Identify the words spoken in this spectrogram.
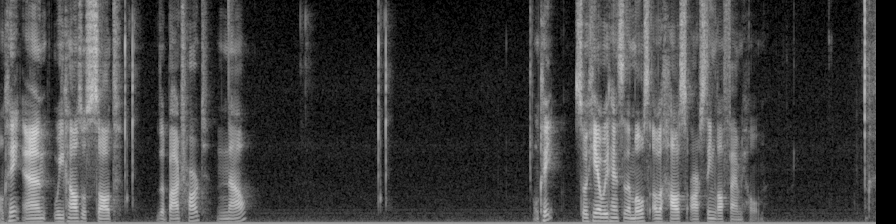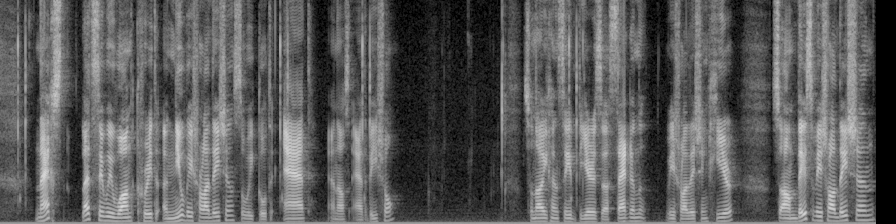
Okay, and we can also sort the bar chart now. Okay, so here we can see the most of the house are single family home. Next, let's say we want to create a new visualization. So we go to add and also add visual. So now you can see there's a second visualization here. So on this visualization,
